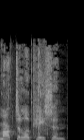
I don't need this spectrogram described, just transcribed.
Marked a location.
